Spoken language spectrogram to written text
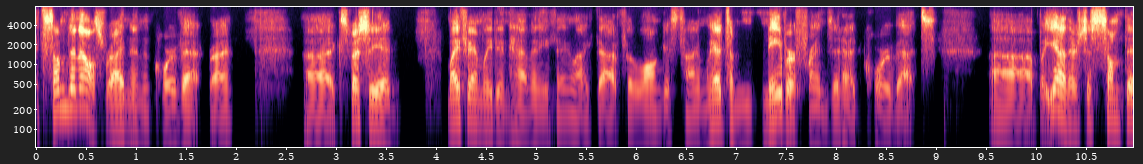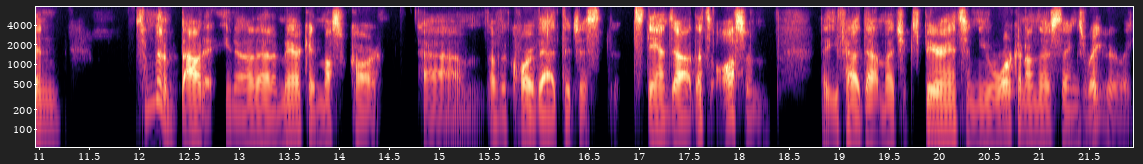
it's something else riding in a Corvette, right? Uh, especially at my family didn't have anything like that for the longest time. We had some neighbor friends that had Corvettes, uh, but yeah, there's just something something about it, you know, that American muscle car um, of the Corvette that just stands out. That's awesome that you've had that much experience and you're working on those things regularly.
